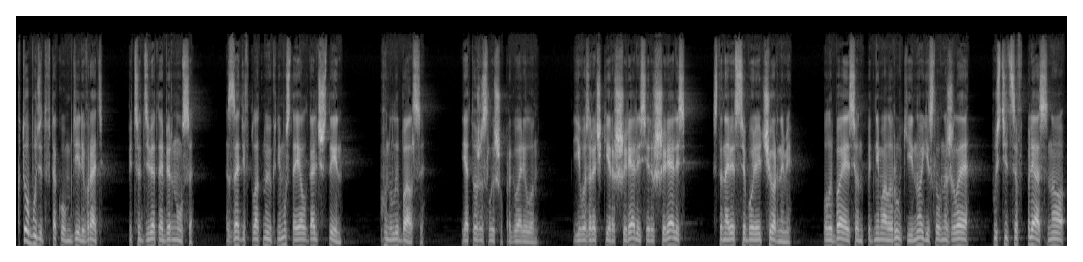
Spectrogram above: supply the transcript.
«Кто будет в таком деле врать?» 509 обернулся. Сзади вплотную к нему стоял Гальдштейн. Он улыбался. «Я тоже слышу», — проговорил он. Его зрачки расширялись и расширялись, становясь все более черными — Улыбаясь, он поднимал руки и ноги, словно желая пуститься в пляс, но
